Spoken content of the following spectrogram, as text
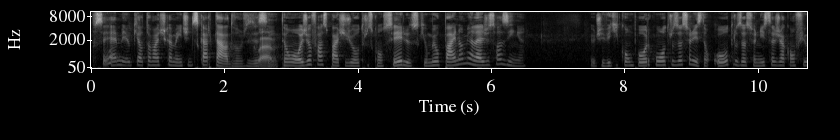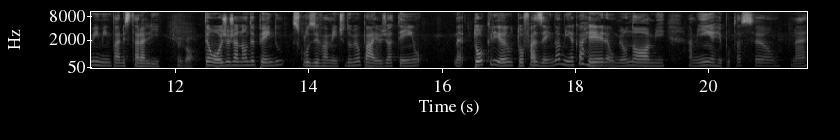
Você é meio que automaticamente descartado, vamos dizer claro. assim. Então hoje eu faço parte de outros conselhos que o meu pai não me elege sozinha. Eu tive que compor com outros acionistas. Então, outros acionistas já confiam em mim para estar ali. Legal. Então, hoje eu já não dependo exclusivamente do meu pai. Eu já tenho, né, tô criando, tô fazendo a minha carreira, o meu nome, a minha reputação, né?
